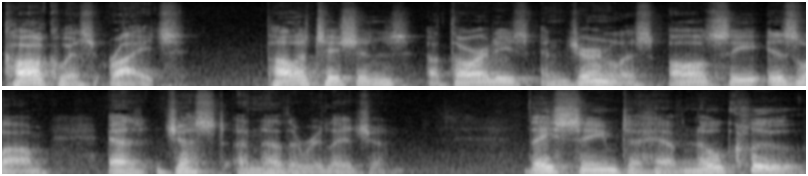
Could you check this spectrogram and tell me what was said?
Carlqvist writes Politicians, authorities, and journalists all see Islam as just another religion. They seem to have no clue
